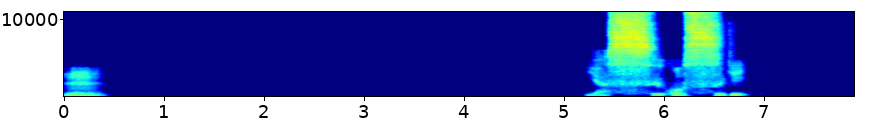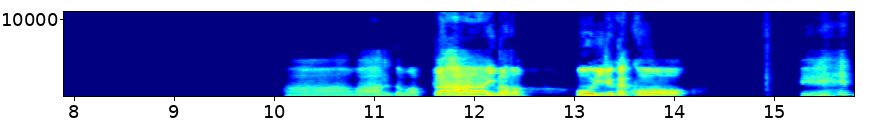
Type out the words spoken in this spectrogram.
うん。いや、すごすぎ。あー、ワールドマップ。あー、今のオイルがこう。えー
